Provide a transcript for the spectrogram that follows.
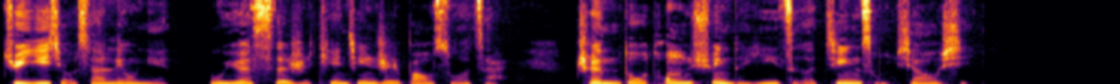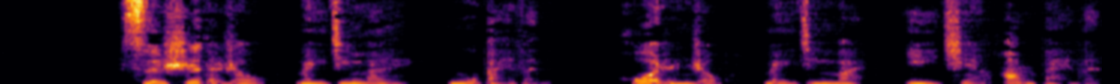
据一九三六年。五月四日，《天津日报》所载，成都通讯的一则惊悚消息：死尸的肉每斤卖五百文，活人肉每斤卖一千二百文。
